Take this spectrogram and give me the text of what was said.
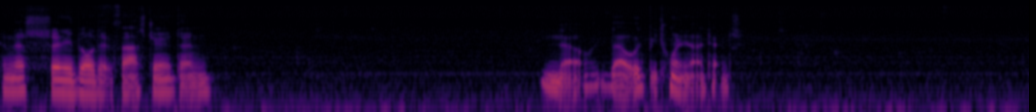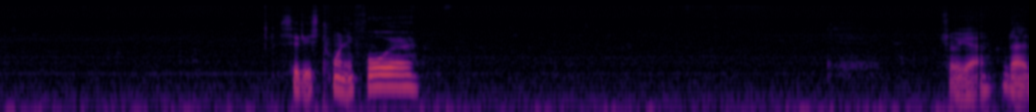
Can this city build it faster than... No, that would be 29 turns. City's 24. So yeah, that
